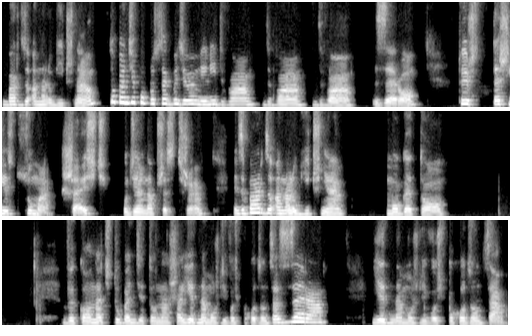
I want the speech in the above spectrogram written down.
bardzo analogiczna, to będzie po prostu jak będziemy mieli 2, 2, 2, 0. Tu już też jest suma 6 podzielna przez 3, więc bardzo analogicznie mogę to wykonać. Tu będzie to nasza jedna możliwość pochodząca z zera, jedna możliwość pochodząca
